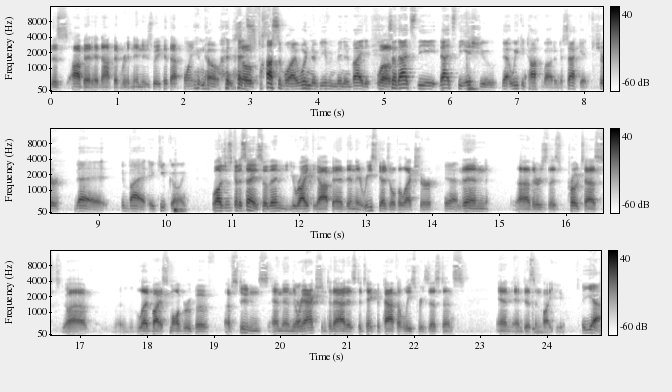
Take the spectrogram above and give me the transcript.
this op-ed had not been written in Newsweek at that point. no, that's So- possible. I wouldn't have even been invited. Well, so that's the that's the issue that we can talk about in a second. sure. That but keep going. Well, I was just going to say. So then you write the op-ed, then they reschedule the lecture. Yeah. Then uh, there's this protest uh, led by a small group of, of students, and then the Yeah. reaction to that is to take the path of least resistance and, and disinvite you. Yeah,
